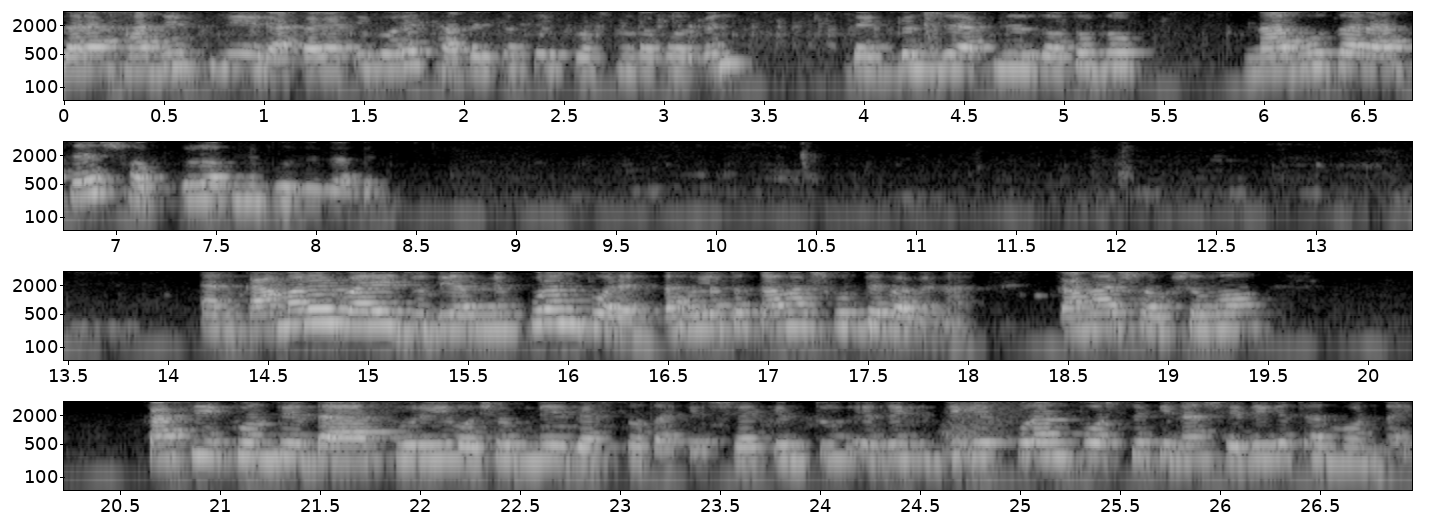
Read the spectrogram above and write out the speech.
যারা হাদিস নিয়ে ঘাটাঘাটি করে তাদের কাছে প্রশ্নটা করবেন। দেখবেন যে আপনার যতটুক না বুঝার আছে, সবগুলো আপনি বুঝে যাবেন। কামারের বাড়ি যদি আপনি কোরআন পড়েন, তাহলে তো কামার শুনতে পাবে না। কামার সবসময় কাশি, খুন্তি, দা, ছুরি, ওইসব নিয়ে ব্যস্ত থাকে। সে কিন্তু দিকে কোরআন পড়ছে কিনা, সেদিকে তার মন নাই।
